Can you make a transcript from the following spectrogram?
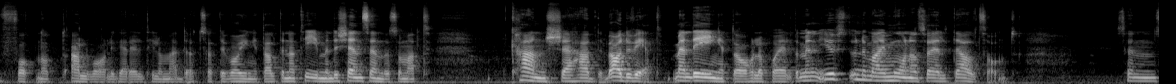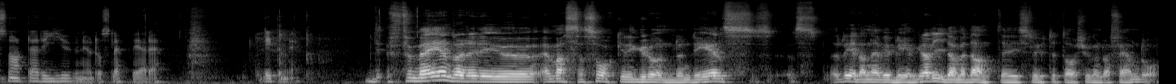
fått något allvarligare eller till och med dött. Så att det var ju inget alternativ. Men det känns ändå som att kanske hade, ja du vet. Men det är inget att hålla på och älta. Men just under maj månad så ältar jag allt sånt. Sen snart är det juni och då släpper jag det lite mer. För mig ändrade det ju en massa saker i grunden. Dels redan när vi blev gravida med Dante i slutet av 2005 då.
